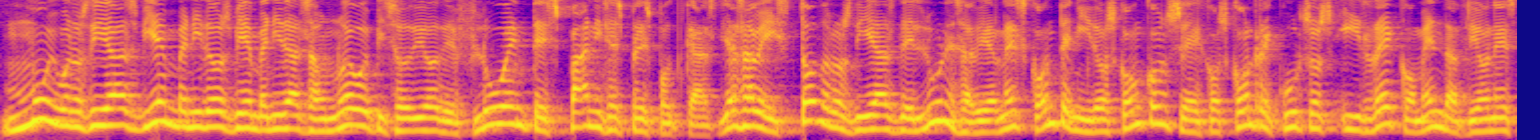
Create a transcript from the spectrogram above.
Muy buenos días, bienvenidos, bienvenidas a un nuevo episodio de Fluent Spanish Express Podcast. Ya sabéis, todos los días de lunes a viernes contenidos con consejos, con recursos y recomendaciones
